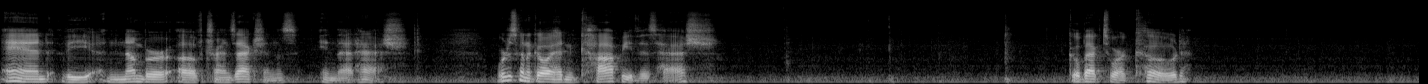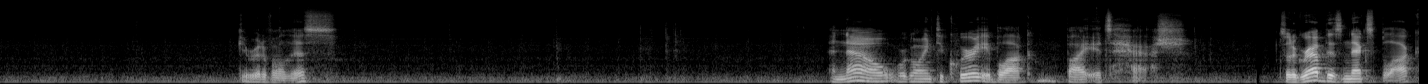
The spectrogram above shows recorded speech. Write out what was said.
and the number of transactions in that hash. We're just going to go ahead and copy this hash, go back to our code, get rid of all this, And now we're going to query a block by its hash. So to grab this next block,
